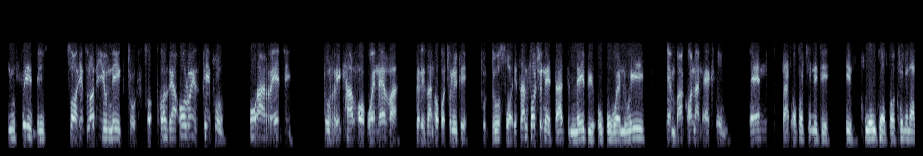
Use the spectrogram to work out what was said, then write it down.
you see this. So it's not unique to, so, because there are always people who are ready to wreak havoc whenever there is an opportunity to do so. It's unfortunate that maybe when we embark on an action, then that opportunity is created for criminal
